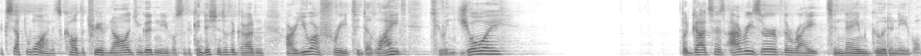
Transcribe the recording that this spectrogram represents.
except one. It's called the tree of knowledge and good and evil. So the conditions of the garden are you are free to delight, to enjoy. But God says, I reserve the right to name good and evil.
